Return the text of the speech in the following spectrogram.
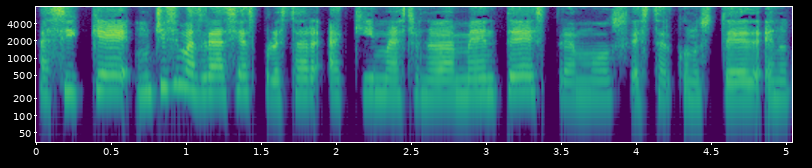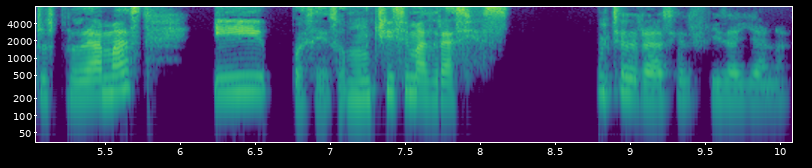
Así que muchísimas gracias por estar aquí, maestra, nuevamente. Esperamos estar con usted en otros programas y pues eso, muchísimas gracias. Muchas gracias, Frida Yana.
